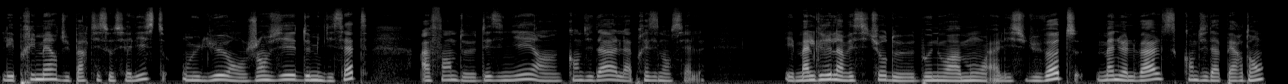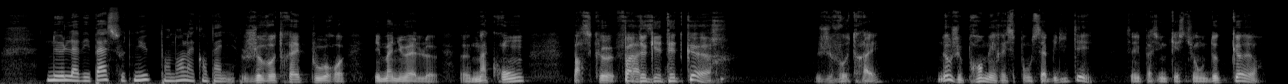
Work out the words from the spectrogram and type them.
les primaires du Parti socialiste ont eu lieu en janvier 2017 afin de désigner un candidat à la présidentielle. Et malgré l'investiture de Benoît Hamon à l'issue du vote, Manuel Valls, candidat perdant, ne l'avait pas soutenu pendant la campagne. Je voterai pour Emmanuel euh, Macron parce que Pas de gaieté de cœur. je voterai. Non, je prends mes responsabilités. Ce n'est pas une question de cœur,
